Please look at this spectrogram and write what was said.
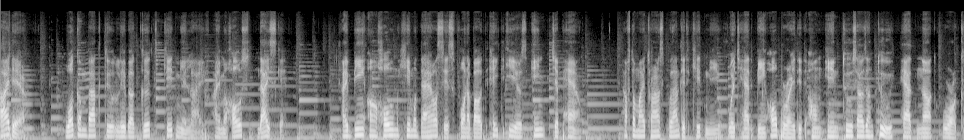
Hi there. Welcome back to Live a Good Kidney Life. I'm a host, Daisuke. I've been on home hemodialysis for about 8 years in Japan. After my transplanted kidney, which had been operated on in 2002, had not worked.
